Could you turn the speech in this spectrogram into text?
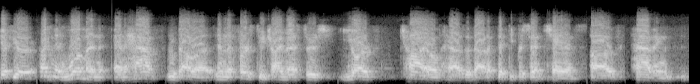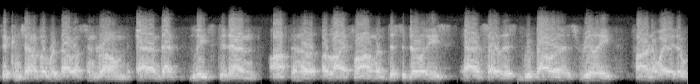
If you're a pregnant woman and have rubella in the first two trimesters, your child has about a 50% chance of having the congenital rubella syndrome, and that leads to then often a, a lifelong of disabilities. And so this rubella is really far and away the,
